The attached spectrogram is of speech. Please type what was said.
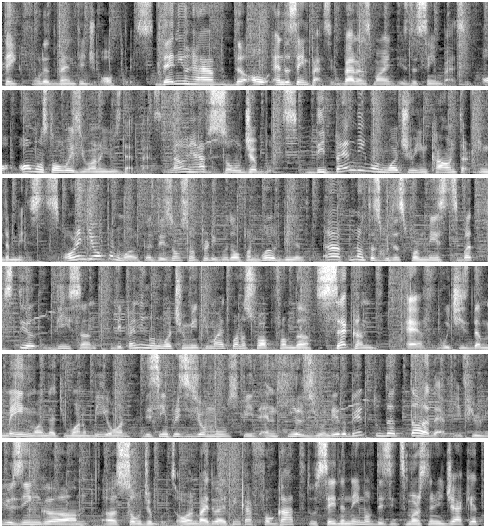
take full advantage of this. Then you have the, oh, and the same passive. Balance Mind is the same passive. O almost always you want to use that passive. Now you have Soldier Boots. Depending on what you encounter in the Mists or in the open world, because there's also a pretty good open world build, uh, not as good as for Mists, but still decent. Depending on what you meet, you might want to swap from the second F, which is the main one that you want to be on. This increases your move speed and heals you a little bit to the third F if you're using um, uh, soldier boots. Oh, and by the way, I think I forgot to say the name of this. It's mercenary jacket,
